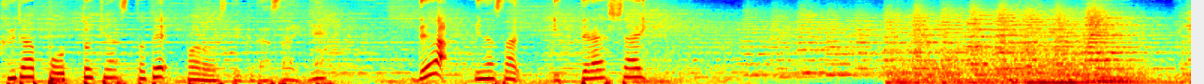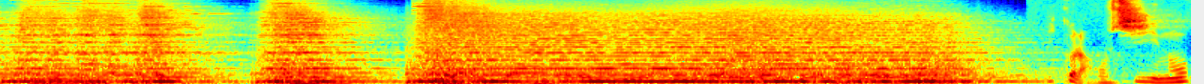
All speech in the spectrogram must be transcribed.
福田ポッドキャストでフォローしてくださいね。では皆さんいってらっしゃい。いくら欲しいの？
